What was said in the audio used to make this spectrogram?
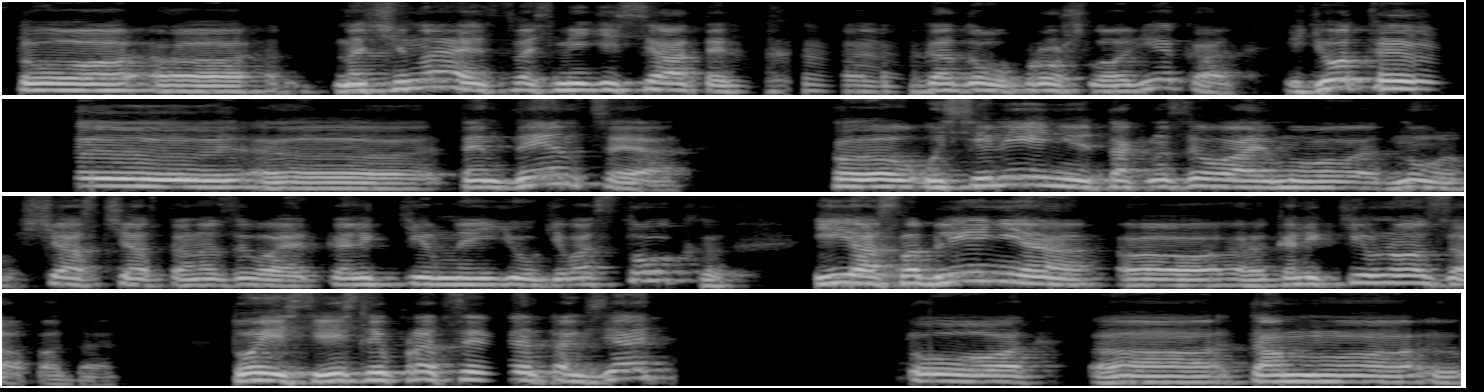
что э, начиная с 80-х годов прошлого века идет э, э, тенденция усилению так называемого, ну, сейчас часто называют коллективный юг и восток, и ослабление э, коллективного запада. То есть, если в процентах взять, то э, там э,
